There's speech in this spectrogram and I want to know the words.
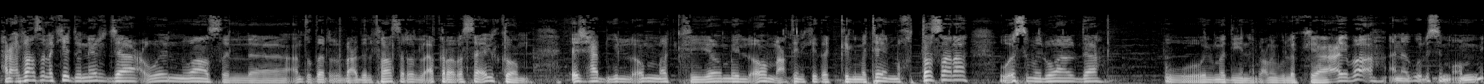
حنروح الفاصل أكيد ونرجع ونواصل. آه، أنتظر بعد الفاصل أقرأ رسائلكم. إيش حاب تقول لامك في يوم الأم؟ أعطيني كذا كلمتين مختصرة واسم الوالدة. والمدينة. بعضهم يقول لك يا عيبة أنا أقول اسم أمي.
